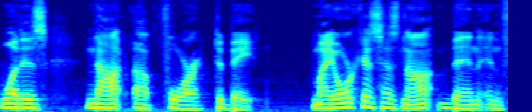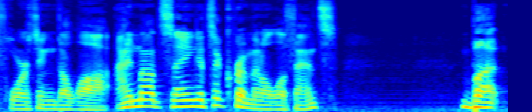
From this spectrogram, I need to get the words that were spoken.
what is not up for debate. Mayorkas has not been enforcing the law. I'm not saying it's a criminal offense, but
